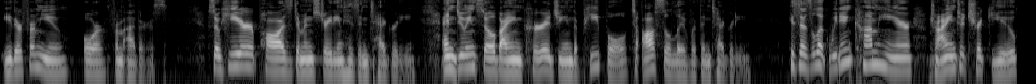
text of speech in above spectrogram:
either from you or from others. So here, Paul is demonstrating his integrity and doing so by encouraging the people to also live with integrity. He says, Look, we didn't come here trying to trick you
